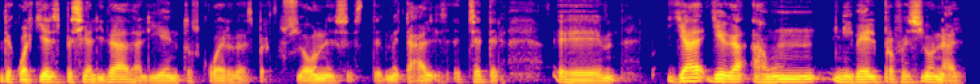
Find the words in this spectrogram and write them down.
de cualquier especialidad, alientos, cuerdas, percusiones, este, metales, etcétera, eh, ya llega a un nivel profesional,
